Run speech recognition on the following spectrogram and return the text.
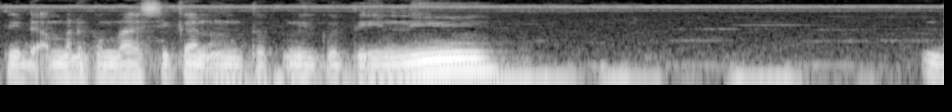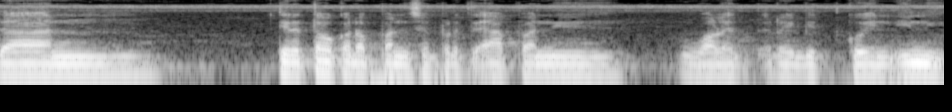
tidak merekomendasikan untuk mengikuti ini. Dan tidak tahu ke depan seperti apa nih wallet Rabbit Coin ini.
